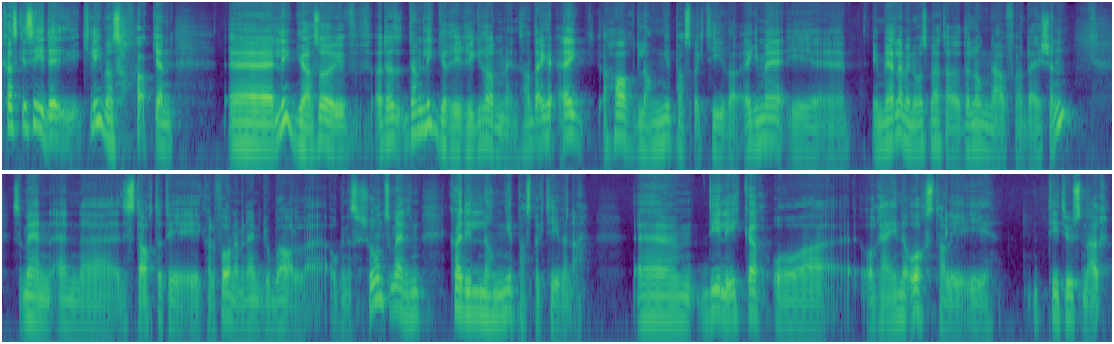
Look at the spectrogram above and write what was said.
hva, skal jeg si? Det, klimasaken eh, ligger så Den ligger i ryggraden min. Jeg, jeg, har lange perspektiver. Jeg er med i, i medlem i noe som heter The Long Now Foundation. Som er en, en eh, Det startet i, i California, men det er en global uh, organisasjon. som er liksom, Hva er de lange perspektivene? Eh, de liker å, å regne årstall i titusener.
